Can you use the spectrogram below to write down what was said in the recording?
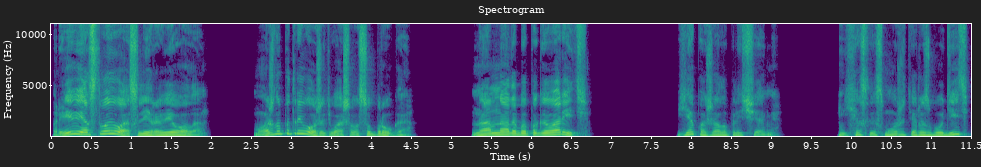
«Приветствую вас, Лира Виола. Можно потревожить вашего супруга? Нам надо бы поговорить». Я пожала плечами. «Если сможете разбудить,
